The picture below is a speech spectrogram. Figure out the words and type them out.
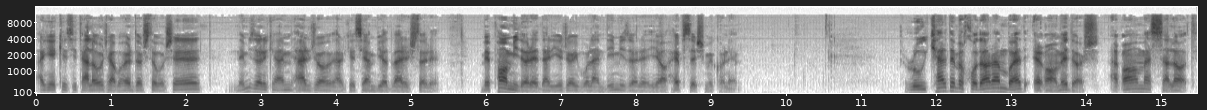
اگه کسی طلا و جواهر داشته باشه نمی‌ذاره که هر جا هر کسی هم بیاد ورش داره. به پا میداره در یه جای بلندی می‌ذاره یا حفظش می‌کنه. روی کرده به خدا هم باید اقامه داشت. اقام سلات.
